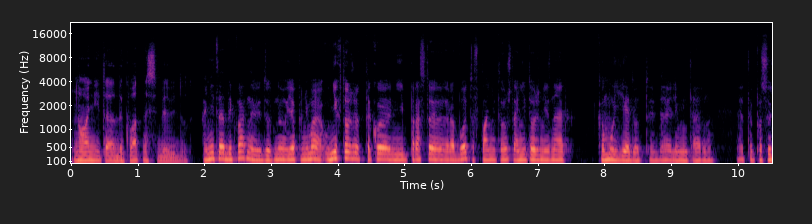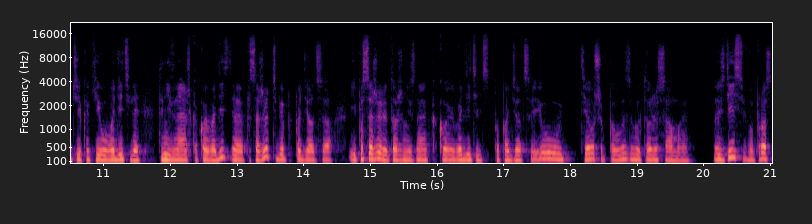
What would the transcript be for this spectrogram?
Но они-то адекватно себя ведут. Они-то адекватно ведут, но я понимаю, у них тоже такое непростая работа в плане того, что они тоже не знают, кому едут, да, элементарно. Это, по сути, какие у водителей. Ты не знаешь, какой водитель, э, пассажир тебе попадется, и пассажиры тоже не знают, какой водитель попадется. И у девушек по вызову то же самое. Но здесь вопрос,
